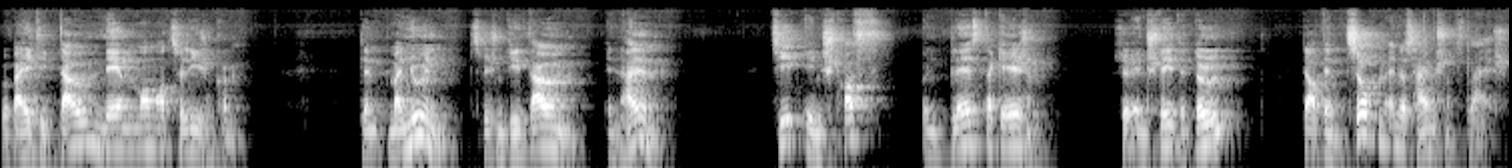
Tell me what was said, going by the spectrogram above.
wobei die Daumen nebeneinander zu liegen kommen. Klemmt man nun zwischen die Daumen in Halm, zieht ihn straff und bläst dagegen So entsteht der Ton, der dem Zirpen eines Heimchens gleicht.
